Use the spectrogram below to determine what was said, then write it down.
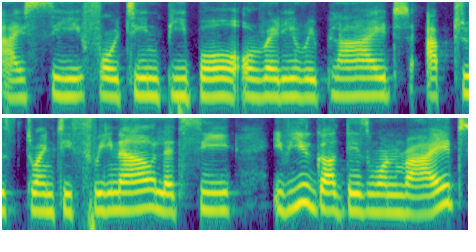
I see 14 people already replied, up to 23 now. Let's see if you got this one right.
